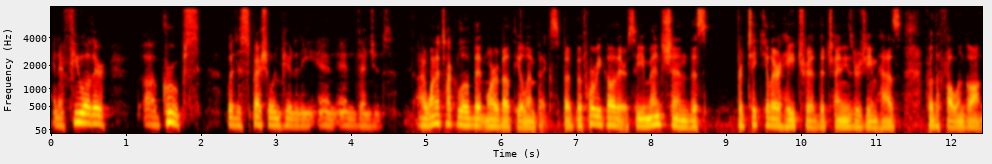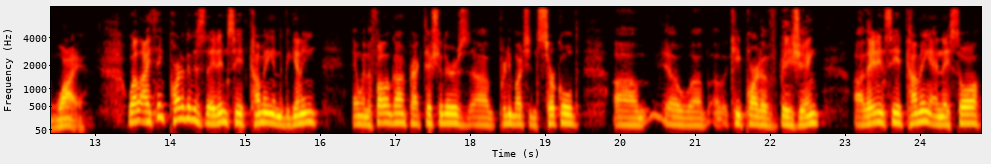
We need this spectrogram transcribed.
and a few other uh, groups with a special impunity and, and vengeance. I want to talk a little bit more about the Olympics, but before we go there, so you mentioned this particular hatred the Chinese regime has for the Falun Gong. Why? Well, I think part of it is they didn't see it coming in the beginning, and when the Falun Gong practitioners uh, pretty much encircled, um, you know, uh, a key part of Beijing, uh, they didn't see it coming, and they saw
